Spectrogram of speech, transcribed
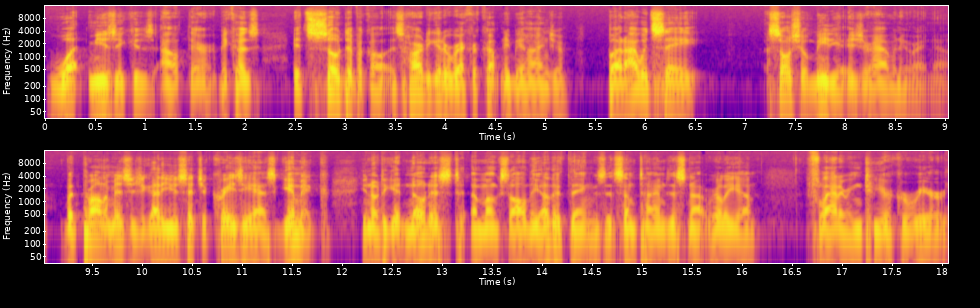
what music is out there because it's so difficult. It's hard to get a record company behind you. But I would say social media is your avenue right now. But problem is, is you got to use such a crazy ass gimmick, you know, to get noticed amongst all the other things that sometimes it's not really uh, flattering to your career.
